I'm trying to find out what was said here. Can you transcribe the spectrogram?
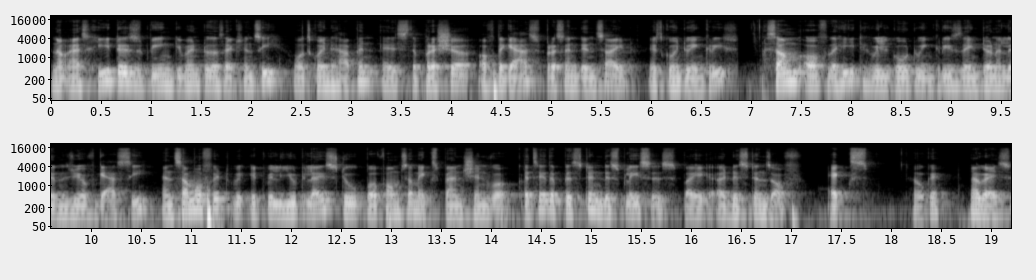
Now as heat is being given to the section C, what's going to happen is the pressure of the gas present inside is going to increase. Some of the heat will go to increase the internal energy of gas C and some of it it will utilize to perform some expansion work. Let's say the piston displaces by a distance of x okay now guys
